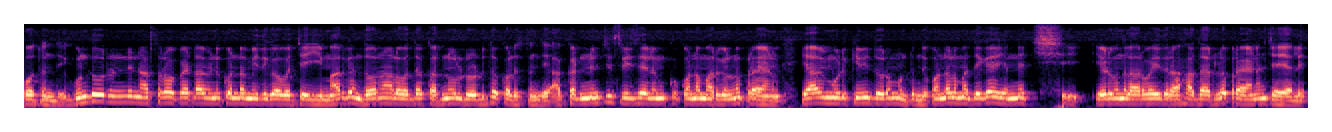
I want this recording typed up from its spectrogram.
పోతుంది. గుంటూరు నుండి నర్సరావుపేట వినుకొండ మీదుగా వచ్చే ఈ మార్గం దోరణాల వద్ద కర్నూలు రోడ్డుతో కలుస్తుంది. అక్కడి నుంచి శ్రీశైలంకు కొండ మార్గంలో ప్రయాణం. యాభై మూడు కిమీ దూరం ఉంటుంది. కొండల మధ్యగా ఎన్హెచ్ ఏడు వందల అరవై ఐదు రహదారిలో ప్రయాణం చేయాలి.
